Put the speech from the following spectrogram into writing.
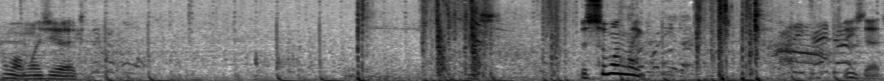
Come on, where's your head? There's someone like. He's dead. He's dead.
